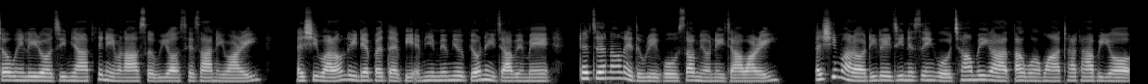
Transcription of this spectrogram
တော်ဝင်လေတော်ကြီးများဖြစ်နေမလားဆိုပြီးတော့စဉ်းစားနေပါရီလက်ရှိမှာတော့လေတဲ့ပတ်သက်ပြီးအမြင်မျိုးမျိုးပြောနေကြပေမဲ့တက်ကျန်းနောက်လေသူတွေကိုစောင့်မျှော်နေကြပါရီလက်ရှိမှာတော့ဒီလေကြီးနှစ်စင်းကိုချောင်းဘေးကတောင်ပေါ်မှာထားထားပြီးတော့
